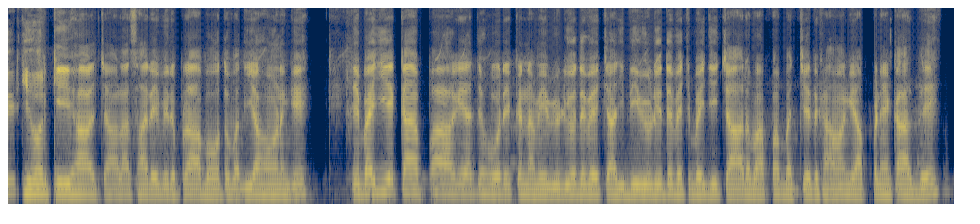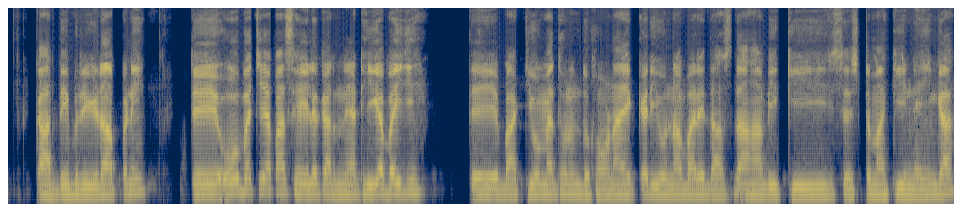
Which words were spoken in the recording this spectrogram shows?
ਵੀਰ ਜੀ, ਹੋਰ ਕੀ ਹਾਲ ਚਾਲ ਆ? ਸਾਰੇ ਵੀਰ ਭਰਾ ਬਹੁਤ ਵਧੀਆ ਹੋਣਗੇ। ਤੇ ਬਾਈ ਜੀ, ਇੱਕ ਆਪਾਂ ਆ ਗਏ ਅੱਜ ਹੋਰ ਇੱਕ ਨਵੀਂ ਵੀਡੀਓ ਦੇ ਵਿੱਚ। ਅੱਜ ਦੀ ਵੀਡੀਓ ਦੇ ਵਿੱਚ ਬਾਈ ਜੀ, ਚਾਰ ਆਪਾਂ ਬੱਚੇ ਦਿਖਾਵਾਂਗੇ ਆਪਣੇ ਘਰ ਦੇ, ਘਰ ਦੀ ਬਰੀਡ ਆਪਣੀ। ਤੇ ਉਹ ਬੱਚੇ ਆਪਾਂ ਸੇਲ ਕਰਨੇ ਆ, ਠੀਕ ਆ ਬਾਈ ਜੀ? ਤੇ ਬਾਕੀ ਉਹ ਮੈਂ ਤੁਹਾਨੂੰ ਦਿਖਾਉਣਾ ਇੱਕ ਵਾਰੀ, ਉਹਨਾਂ ਬਾਰੇ ਦੱਸਦਾ ਹਾਂ ਵੀ ਕੀ ਸਿਸਟਮ ਆ, ਕੀ ਨਹੀਂਗਾ।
